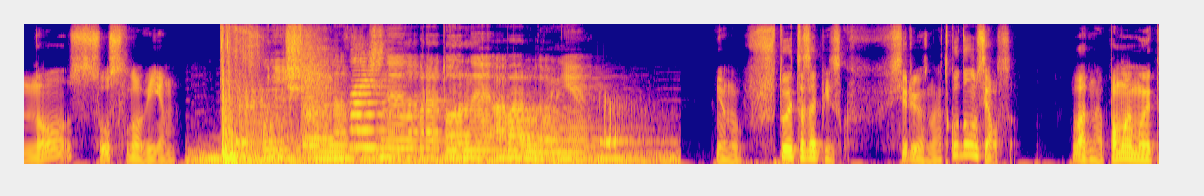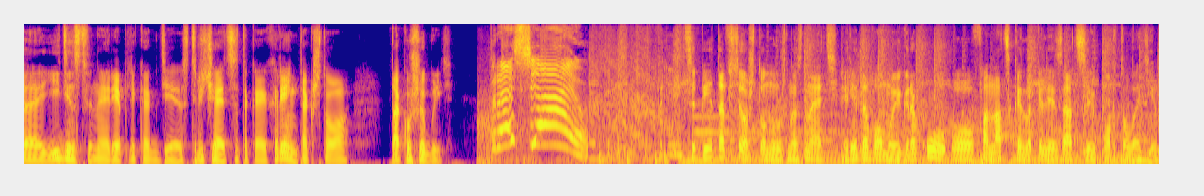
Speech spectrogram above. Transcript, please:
Но с условием. Уничтожено важное лабораторное оборудование. Не, ну, что это за писк? Серьезно, откуда он взялся? Ладно, по-моему, это единственная реплика, где встречается такая хрень, так что так уж и быть. Прощаю! В принципе, это все, что нужно знать рядовому игроку о фанатской локализации Portal 1.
